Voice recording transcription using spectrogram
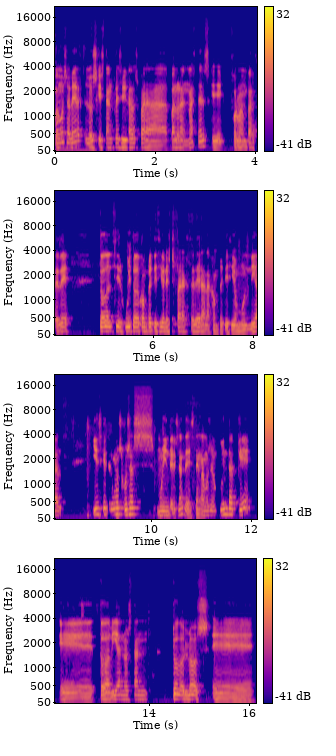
vamos a ver los que están clasificados para Valorant Masters, que forman parte de todo el circuito de competiciones para acceder a la competición mundial. Y es que tenemos cosas muy interesantes. Tengamos en cuenta que eh, todavía no están todos los... eh,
